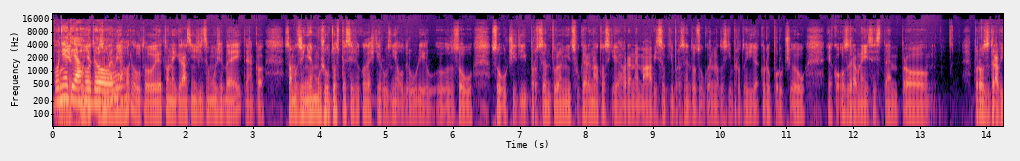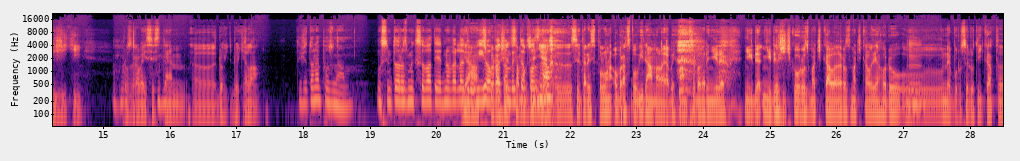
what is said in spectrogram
Vonět, vonět jahodou. Vonět jahodou, to je to nejkrásnější, co může být. Jako. Samozřejmě můžou to specifikovat ještě různě odrůdy. Jsou, jsou určitý procentuální cukernatosti, jahoda nemá vysoký procento cukernatosti, proto ji jako doporučují jako ozdravný systém pro, pro zdravý žití, mm-hmm. pro zdravý systém mm-hmm. do, do těla. Takže to nepoznám. Musím to rozmixovat jedno vedle druhého, potom bych to poznal. Eh, si tady spolu na obraz povídáme, ale já bych vám třeba tady někde, někde, někde žičkou rozmačkal, rozmačkal jahodu, mm. nebudu se dotýkat uh,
